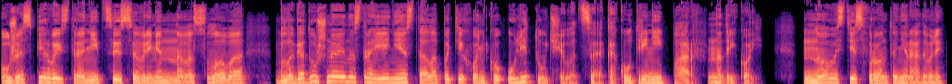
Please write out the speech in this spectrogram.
Уже с первой страницы современного слова благодушное настроение стало потихоньку улетучиваться, как утренний пар над рекой. Новости с фронта не радовали.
